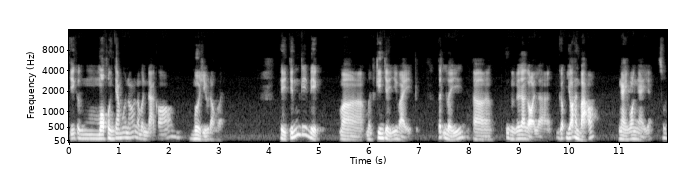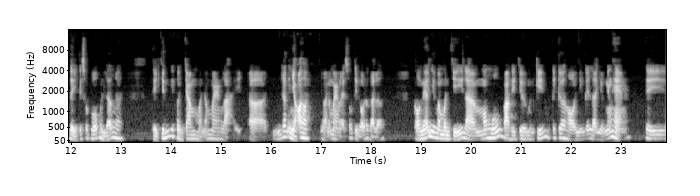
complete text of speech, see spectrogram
chỉ cần một phần trăm của nó là mình đã có 10 triệu đồng rồi. Thì chính cái việc mà mình kiên trì như vậy tích lũy uh, người ta gọi là gấp gió hành bão ngày qua ngày số tiền cái số vốn mình lớn hơn thì chính cái phần trăm mà nó mang lại uh, rất là nhỏ thôi nhưng mà nó mang lại số tiền đổi rất là lớn. Còn nếu như mà mình chỉ là mong muốn vào thị trường mình kiếm cái cơ hội những cái lợi nhuận ngắn hạn thì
